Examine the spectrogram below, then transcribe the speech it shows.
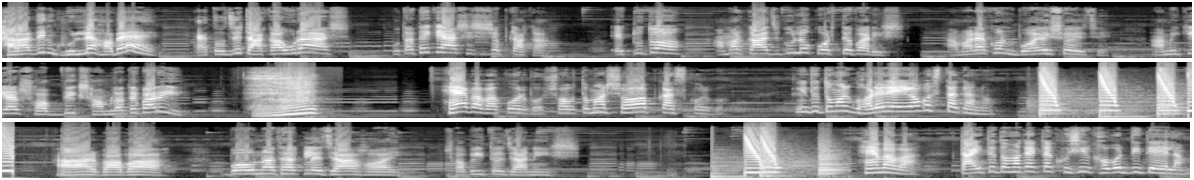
সারাদিন ঘুরলে হবে? এত যে টাকা উড়াস কোথা থেকে আসিস এসব টাকা? একটু তো আমার কাজগুলো করতে পারিস। আমার এখন বয়স হয়েছে। আমি কি আর সব দিক সামলাতে পারি? হ্যাঁ বাবা করব। সব তোমার সব কাজ করব। কিন্তু তোমার ঘরের এই অবস্থা কেন? আর বাবা বউ না থাকলে যা হয় সবই তো জানিস। হ্যাঁ বাবা তাই তো তোমাকে একটা খুশির খবর দিতে এলাম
